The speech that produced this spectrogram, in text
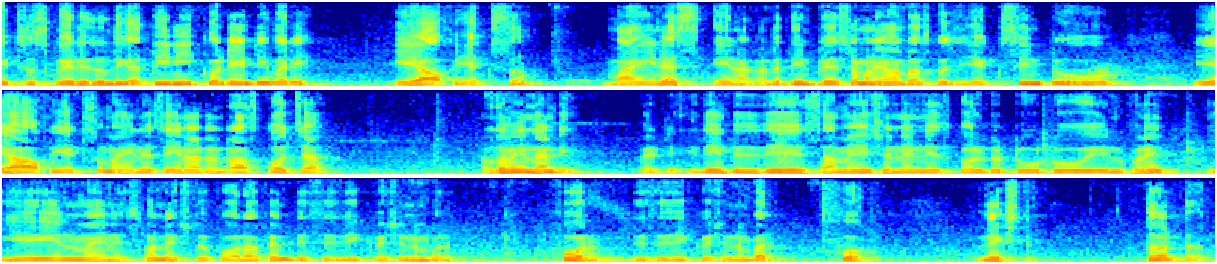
x square ఇది ఉంది కదా దీని ఈక్వల్ ఏంటి మరి? A of x minus a naught అంటే దీని ప్లేస్లో మనం ఏమైనా రాసుకోవచ్చు? X into a of x minus a naught అని రాసుకోవచ్చా? అర్థమైందండి రైట్ ఇదేంటిది ఇది? Summation n is equal to two to infinite a n minus one x to power of n this is equation number four అండి this is equation number four next third term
